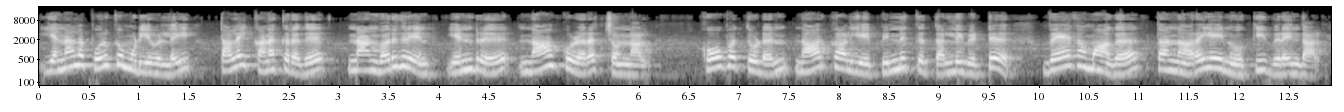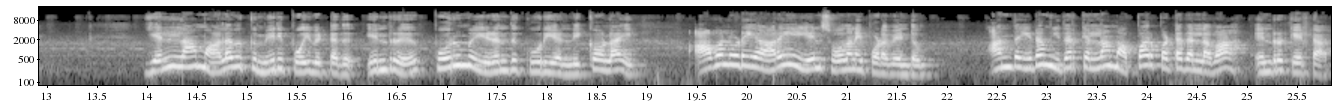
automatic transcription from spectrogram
என்னால் பொறுக்க முடியவில்லை. தலை கணக்கிறது நான் வருகிறேன் என்று நாக்குழறச் சொன்னாள். கோபத்துடன் நாற்காலியை பின்னுக்கு தள்ளிவிட்டு வேகமாக தன் அறையை நோக்கி விரைந்தாள். எல்லாம் அளவுக்கு மீறி போய்விட்டது என்று பொறுமை இழந்து கூறிய நிக்கோலாய் அவளுடைய அறையை ஏன் சோதனை போட வேண்டும்? அந்த இடம் இதற்கெல்லாம் அப்பாற்பட்டதல்லவா? என்று கேட்டார்.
